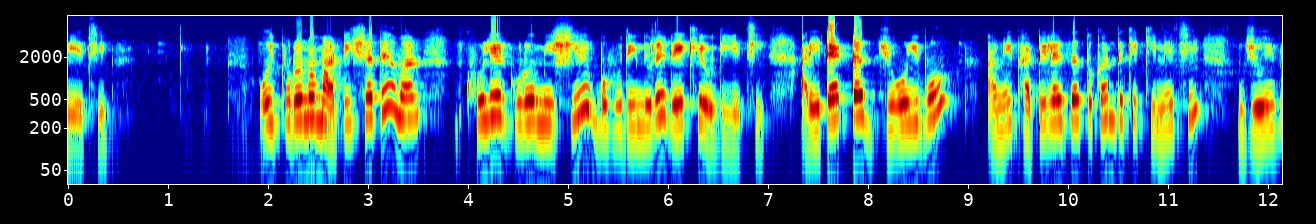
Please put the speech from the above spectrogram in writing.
দিয়েছি। ওই পুরনো মাটির সাথে আমার খোলের গুঁড়ো মিশিয়ে বহুদিন ধরে রেখেও দিয়েছি। আর এটা একটা জৈব, আমি ফার্টিলাইজার দোকান থেকে কিনেছি, জৈব,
